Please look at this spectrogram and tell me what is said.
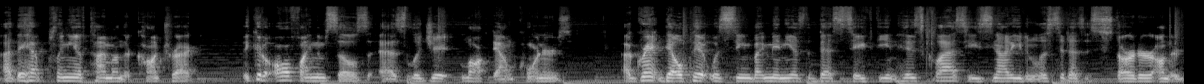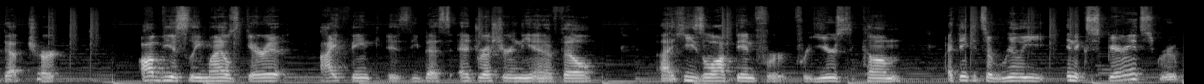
Uh, they have plenty of time on their contract. They could all find themselves as legit lockdown corners. Uh, Grant Delpit was seen by many as the best safety in his class. He's not even listed as a starter on their depth chart. Obviously, Myles Garrett, I think, is the best edge rusher in the NFL. Uh, he's locked in for, for years to come. I think it's a really inexperienced group,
